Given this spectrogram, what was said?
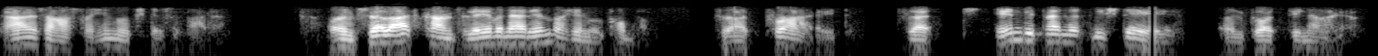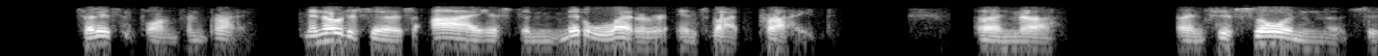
Er ist aus der Himmel geschmissen worden. Und so das kann das Leben in den Himmel kommen. So hat Pride, so hat independently stehen und Gott denier. So das ist Form von Pride. Now notice this, I is the middle letter in spot pride. And uh, and so and c'est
